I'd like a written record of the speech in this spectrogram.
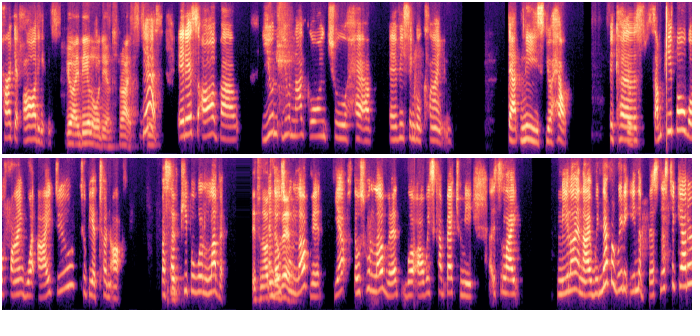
target audience. Your ideal audience right. Yes. It is all about you you're not going to have every single client that needs your help because sure. some people will find what I do to be a turn off, but some people will love it. It's not and those them. who love it, yeah, those who love it will always come back to me. It's like Mila and I, we never really in the business together.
